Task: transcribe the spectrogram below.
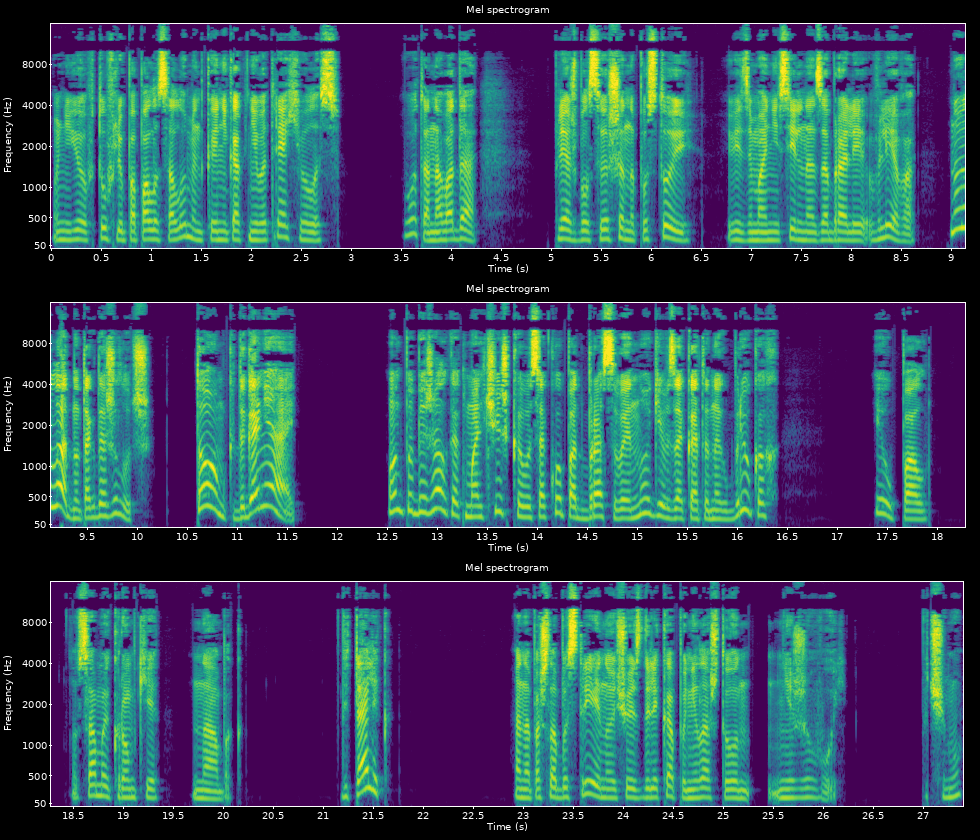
у нее в туфлю попала соломинка и никак не вытряхивалась. Вот она, вода. Пляж был совершенно пустой, видимо, они сильно забрали влево. Ну и ладно, тогда же лучше. «Томк, догоняй!» Он побежал, как мальчишка, высоко подбрасывая ноги в закатанных брюках, и упал у самой кромки на бок. «Виталик?» Она пошла быстрее, но еще издалека поняла, что он не живой. «Почему?»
